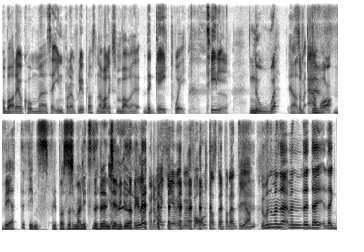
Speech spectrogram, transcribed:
Og bare det å komme seg inn på den flyplassen, det var liksom bare the gateway til noe som er du bra. vet det fins flyplasser som er litt større enn Kjevik i dag, eller? Men det var Kjevik vi forholdt oss til på den tida. Jo, men, men, det, men det, det, det er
